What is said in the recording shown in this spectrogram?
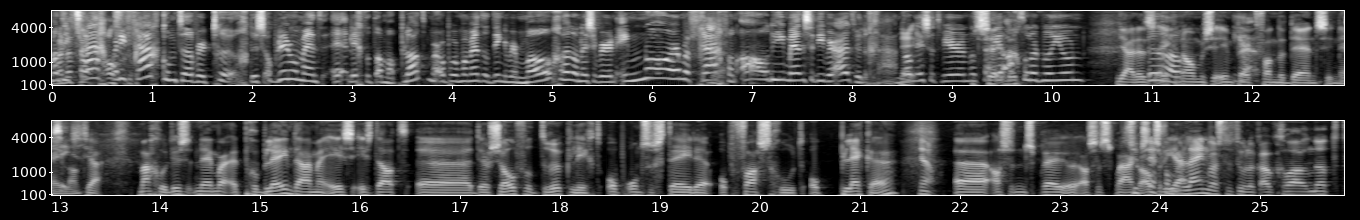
want Maar vraag, als maar die vraag komt wel weer terug. Dus op dit moment eh, ligt het allemaal plat. Maar op het moment dat dingen weer mogen... dan is er weer een enorme vraag van al die mensen die weer uit willen gaan. Dan is het weer, een wat Ze- zei je, dat- 800 miljoen? Ja, dat is de euro. economische impact Ja. van de dance in Precies. Nederland. Ja. Maar goed, dus nee, maar het probleem daarmee is, is dat eh, er zoveel druk ligt op onze steden, op vastgoed, op plekken. Ja. Eh, als een als we spraken Succes over van de, Berlijn was natuurlijk ook gewoon dat,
